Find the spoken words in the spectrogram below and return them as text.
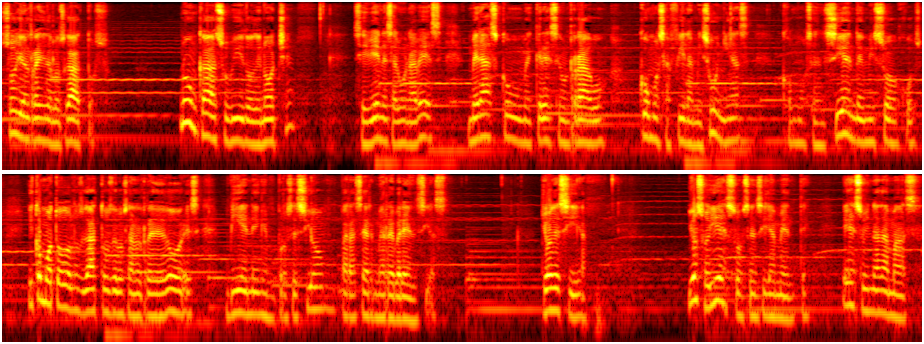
soy el rey de los gatos. ¿Nunca has subido de noche? Si vienes alguna vez, verás cómo me crece un rabo, cómo se afilan mis uñas, cómo se encienden mis ojos y cómo todos los gatos de los alrededores vienen en procesión para hacerme reverencias. Yo decía, yo soy eso sencillamente, eso y nada más.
